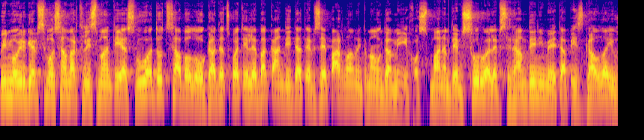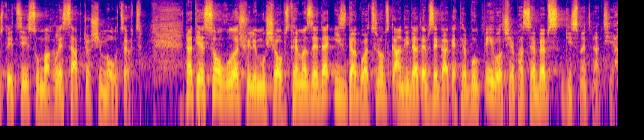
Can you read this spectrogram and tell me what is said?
ვინ მოირგებს მოსამართლის მანტიას უადოთ საბოლოო გადაწყვეტილება კანდიდატებზე პარლამენტმა უნდა მიიღოს. მანამდე მსურველებს რამდენიმე ეტაპის გავლა იუსტიციის უმაღლეს საბჭოში მოუწევთ. ნათია სონღულაშვილი მუშაობს თემაზე და ის გაგვაცნობს კანდიდატებზე გაკეთებულ პირველ შეფასებებს გისმენთ ნათია.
